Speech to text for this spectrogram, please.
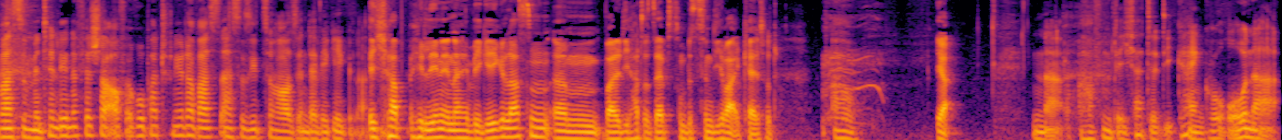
warst du mit Helene Fischer auf Europatournee oder warst, hast du sie zu Hause in der WG gelassen? Ich habe Helene in der WG gelassen, ähm, weil die hatte selbst so ein bisschen, die war erkältet. oh. Ja. Na, hoffentlich hatte die kein Corona.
